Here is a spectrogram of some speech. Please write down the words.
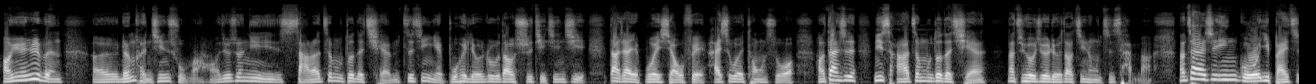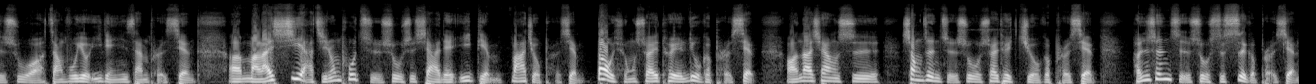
啊，因为日本呃人很清楚嘛，哈，就是说你撒了这么多的钱，资金也不会流入到实体经济，大家也不会消费，还是会通缩，好，但是你撒了这么多的钱，那最后就会流到金融资产嘛，那再来是英国一百指数啊，涨幅有一点一三 percent，啊，马来西亚吉隆坡指数是下跌一点八九 percent，道琼衰退六个 percent，啊。那像是上证指数衰退九个 percent。恒生指数十四个 percent，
